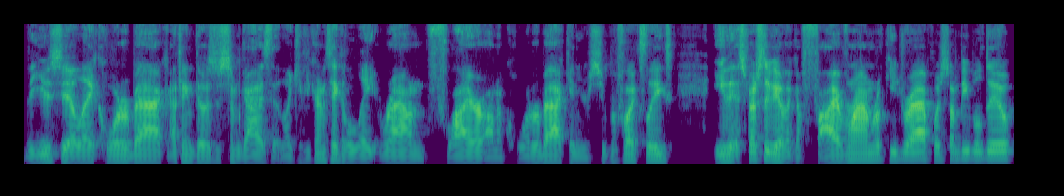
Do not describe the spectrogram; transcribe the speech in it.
the UCLA quarterback. I think those are some guys that like if you're going to take a late round flyer on a quarterback in your superflex leagues, even especially if you have like a five round rookie draft, which some people do,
